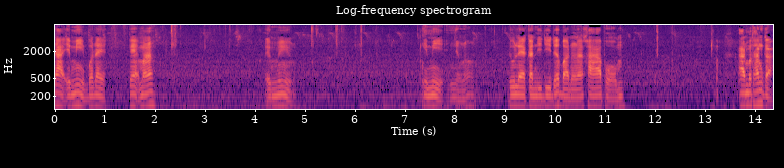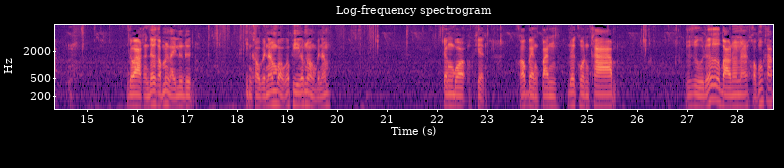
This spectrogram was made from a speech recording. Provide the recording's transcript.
จ้าเอมมี่บ่ได้แวะมาเอมมี่เอมมี่อย่างเน้อดูแลกันดีๆเด้อบานานะครับผม อ่านมาทันกะ อย่าว่ากันเด้อครับมันไหลลืดๆกินเขาไปน้ำบอกก็พี่กับน้องไปน้ำจังบอกเขียนเขาแบ่งปันด้วยคนครับสู้ๆเด้อบาวนานะขอบคุณครับ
